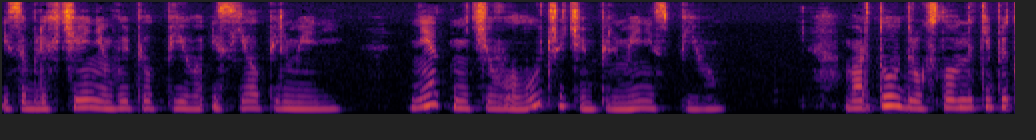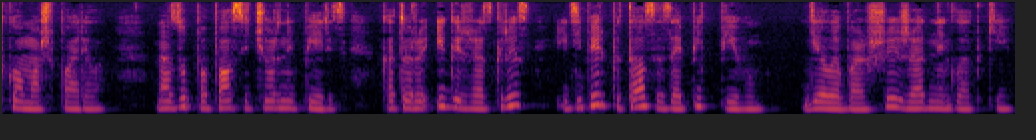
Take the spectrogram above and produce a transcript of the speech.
и с облегчением выпил пиво и съел пельменей. Нет ничего лучше, чем пельмени с пивом. Во рту вдруг словно кипятком ошпарило. На зуб попался черный перец, который Игорь разгрыз и теперь пытался запить пивом, делая большие жадные глотки.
